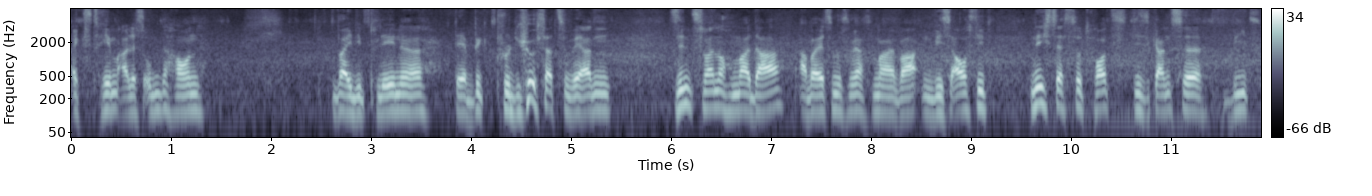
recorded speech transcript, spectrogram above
extrem alles umgehauen, weil die Pläne, der Big Producer zu werden, sind zwar noch mal da, aber jetzt müssen wir erst mal warten, wie es aussieht. Nichtsdestotrotz, diese ganze Beats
